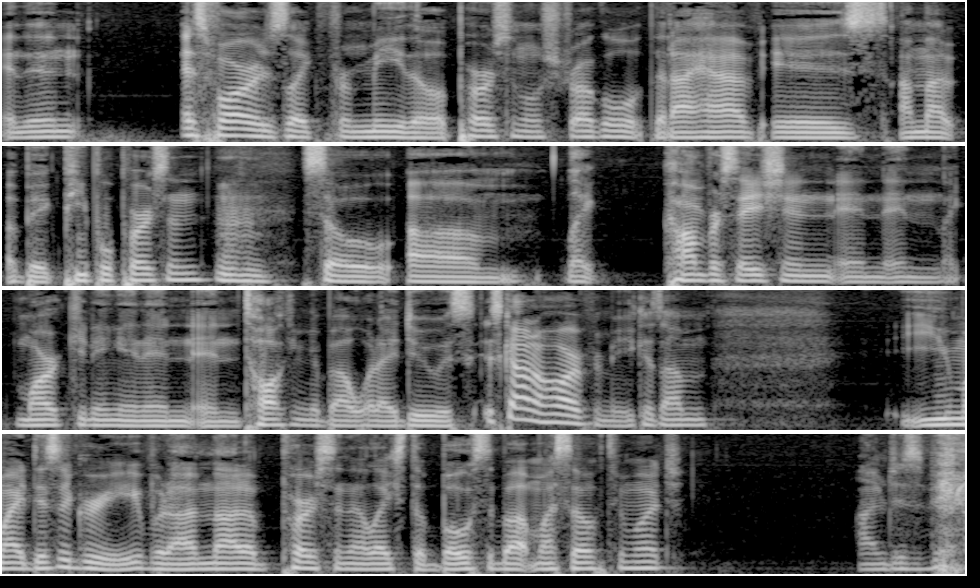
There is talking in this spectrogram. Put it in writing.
And then as far as like for me though, a personal struggle that I have is I'm not a big people person. Mm-hmm. So um like conversation and, and like marketing and, and, and talking about what I do is it's kind of hard for me because I'm you might disagree, but I'm not a person that likes to boast about myself too much. I'm just very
